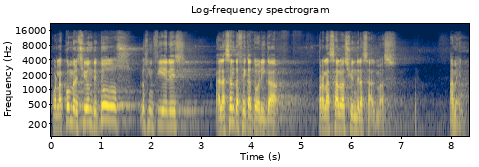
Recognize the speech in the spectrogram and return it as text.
por la conversión de todos los infieles a la Santa Fe Católica para la salvación de las almas. Amén.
